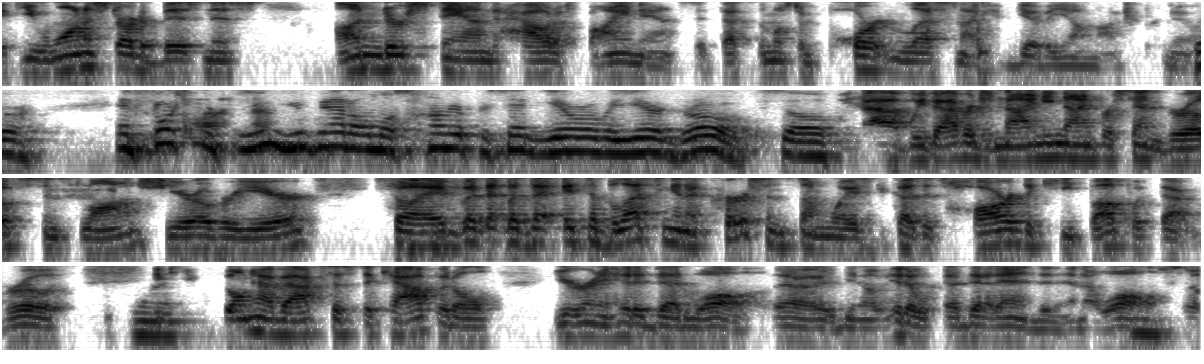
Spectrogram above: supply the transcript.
if you want to start a business, understand how to finance it. That's the most important lesson I could give a young entrepreneur. Sure. And fortunately, you've had almost 100% year over year growth. So we have, we've averaged 99% growth since launch year over year. So, but, that, but that, it's a blessing and a curse in some ways because it's hard to keep up with that growth. Right. If you don't have access to capital, you're going to hit a dead wall, uh, you know, hit a, a, dead end and, and a wall. So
